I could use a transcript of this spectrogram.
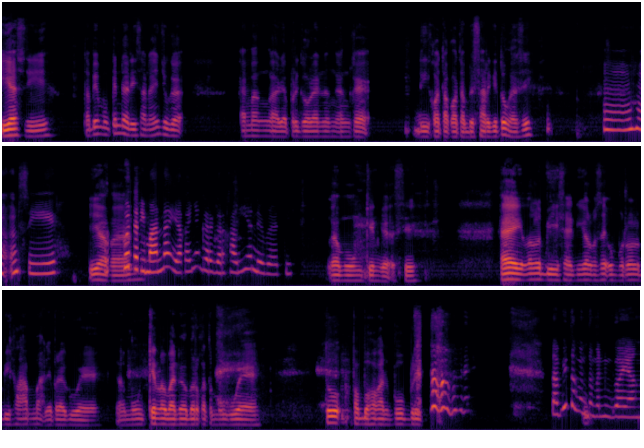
iya sih tapi mungkin dari sananya juga emang nggak ada pergaulan yang, yang kayak di kota-kota besar gitu nggak sih Hmm, hmm, sih. iya Gue kan dari mana ya? Kayaknya gara-gara kalian deh berarti. nggak mungkin gak sih Hey, lo lebih senior, maksudnya umur lo lebih lama daripada gue. Gak mungkin lo baru baru ketemu gue. Itu pembohongan publik. Tapi teman-teman gue yang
